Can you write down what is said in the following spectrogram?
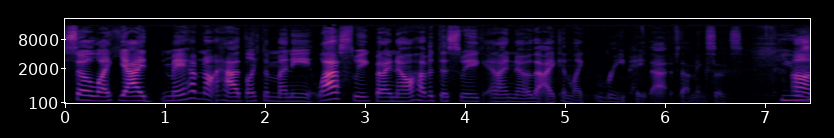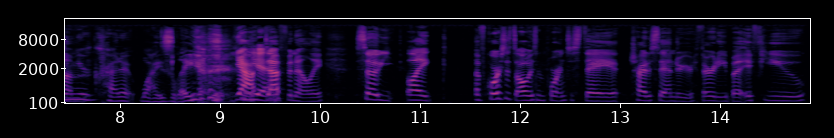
So like yeah, I may have not had like the money last week, but I know I'll have it this week and I know that I can like repay that if that makes sense. Using your um, credit wisely. Yeah, Yeah. definitely. So like of course it's always important to stay try to stay under your 30, but if you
